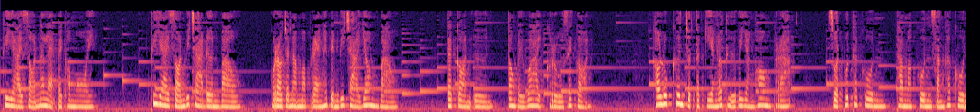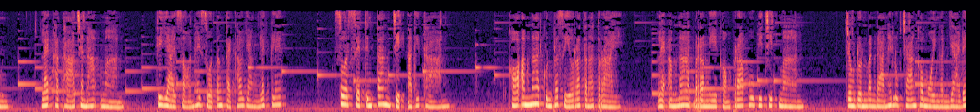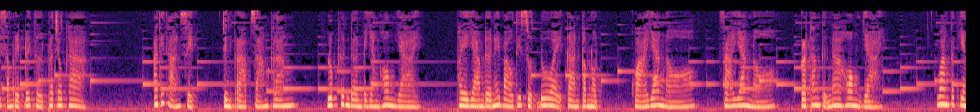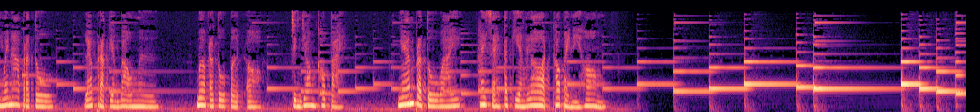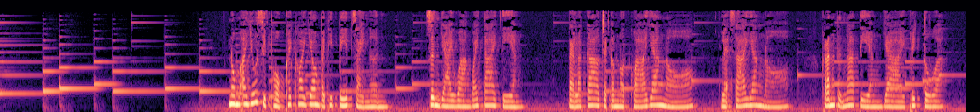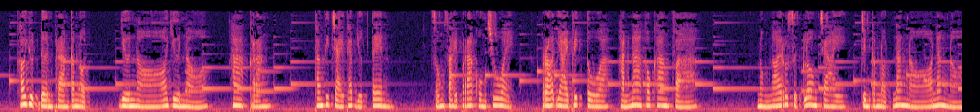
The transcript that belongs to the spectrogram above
ที่ยายสอนนั่นแหละไปขโมย ที่ยายสอนวิชาเดินเบา เราจะนำมาแปลงให้เป็นวิชาย่องเบา แต่ก่อนอื่นต้องไปไหว้ครูเสียก่อน เขาลุกขึ้นจุดตะเกียงแล้วถือไปยังห้องพระ สวดพุทธคุณ ธรรมคุณ สังฆคุณ และคาถาชนะมารที่ยายสอนให้สวดตั้งแต่เขายังเล็กๆ สวดเสร็จจึงตั้งจิตอธิษฐาน ขออำนาจคุณพระศรีรัตนตรยัย และอำนาจบารมีของพระผู้พิชิตมารจงดลบันดาลให้ลูกช้างขโมยเงินยายได้สำเร็จด้วยเถิดพระเจ้าข้าอธิษฐานเสร็จจึงกราบสามครั้ง ลุกขึ้นเดินไปยังห้องยาย พยายามเดินให้เบาที่สุดด้วยการกำหนด ขวาย่างหนอ ซ้ายย่างหนอ กระทั่งถึงหน้าห้องยาย วางตะเกียงไว้หน้าประตู แล้วผลักอย่างเบามือ เมื่อประตูเปิดออก จึงย่องเข้าไป แง้มประตูไว้ให้แสงตะเกียงลอดเข้าไปในห้อง นมอายุสิบหกค่อยๆยย่องไปที่ปี๊บใส่เงิน ซึ่งยายวางไว้ใต้เตียง แต่ละก้าวจะกำหนดขวาย่างหนอ และซ้ายย่างหนอ ครั้นถึงหน้าเตียง ยายพลิกตัว เขาหยุดเดินพรางกำหนด ยืนหนอ ยืนหนอห้าครั้ง ทั้งที่ใจแทบหยุดเต้น สงสัยพระคงช่วย เพราะยายพลิกตัวหันหน้าเข้าข้างฝา หนุ่มน้อยรู้สึกโล่งใจ จึงกำหนดนั่งหนอ นั่งหนอ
